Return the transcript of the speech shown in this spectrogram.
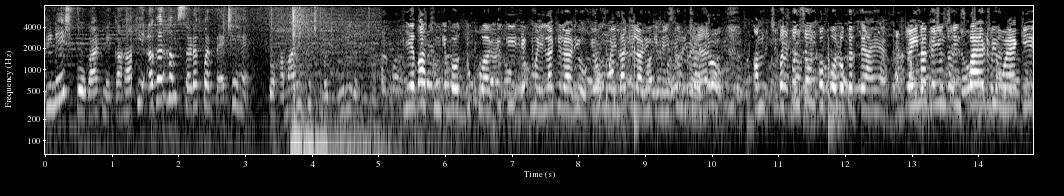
विनेश फोगाट ने कहा कि अगर हम सड़क पर बैठे हैं तो हमारी कुछ मजबूरी रही होगी। ये बात सुन के बहुत दुख हुआ क्योंकि एक महिला खिलाड़ी हो के वो महिला खिलाड़ियों की नहीं सुन रहे हैं। हम बचपन से उनको फॉलो करते आए हैं। कहीं ना कहीं उनसे इंस्पायर्ड भी हुए हैं कि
